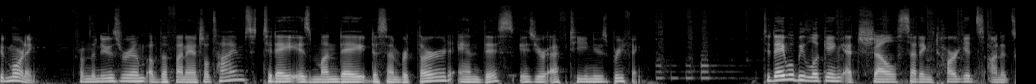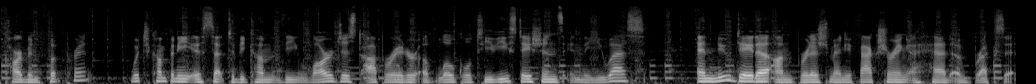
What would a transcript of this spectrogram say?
Good morning. From the newsroom of the Financial Times, today is Monday, December 3rd, and this is your FT News Briefing. Today we'll be looking at Shell setting targets on its carbon footprint, which company is set to become the largest operator of local TV stations in the US, and new data on British manufacturing ahead of Brexit.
